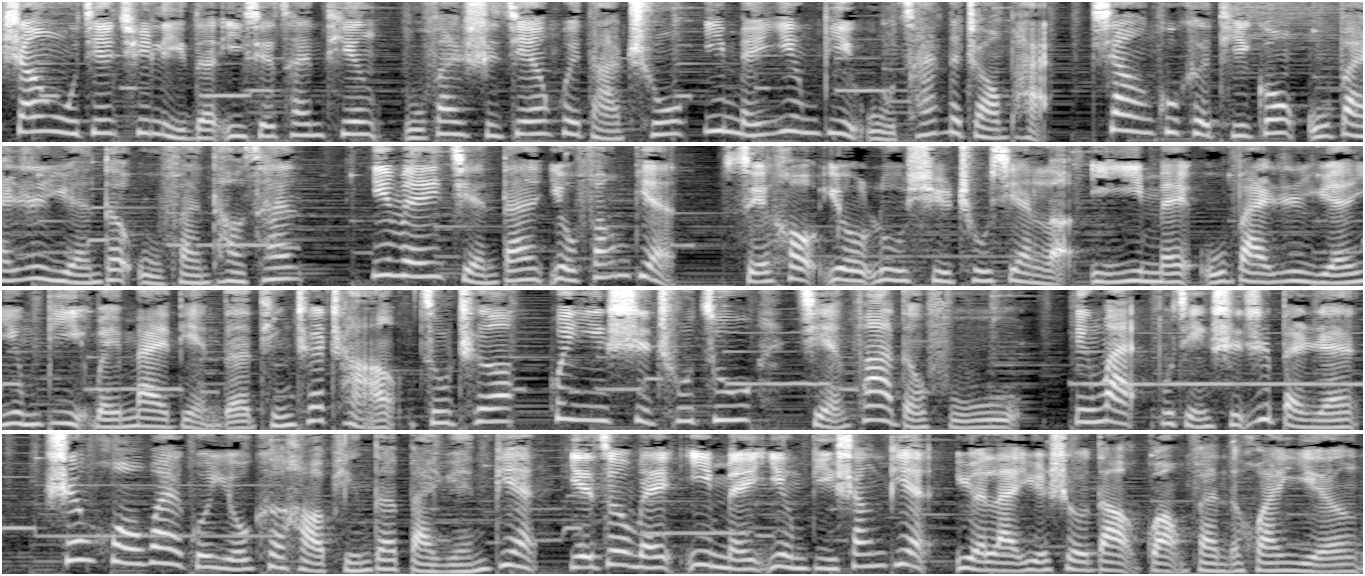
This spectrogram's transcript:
商务街区里的一些餐厅，午饭时间会打出一枚硬币午餐的招牌，向顾客提供五百日元的午饭套餐。因为简单又方便，随后又陆续出现了以一枚五百日元硬币为卖点的停车场、租车、会议室出租、剪发等服务。另外，不仅是日本人，深获外国游客好评的百元店，也作为一枚硬币商店，越来越受到广泛的欢迎。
